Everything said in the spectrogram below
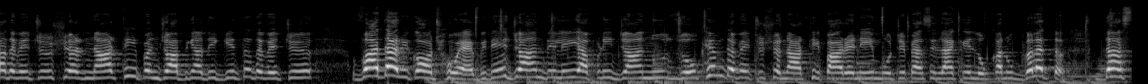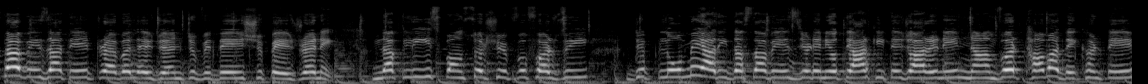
ਕੈਨੇਡਾ ਦੇ ਵਿੱਚ ਸ਼ਰਨਾਰਥੀ ਪੰਜਾਬੀਆਂ ਦੀ ਗਿਣਤੀ ਦੇ ਵਿੱਚ ਵਾਧਾ ਰਿਕਾਰਡ ਹੋਇਆ ਵਿਦੇਸ਼ ਜਾਣ ਦੇ ਲਈ ਆਪਣੀ ਜਾਨ ਨੂੰ ਜ਼ੋਖਿਮ ਦੇ ਵਿੱਚ ਸ਼ਰਨਾਰਥੀ ਪਾ ਰਹੇ ਨੇ। ਮੋਟੇ ਪੈਸੇ ਲੈ ਕੇ ਲੋਕਾਂ ਨੂੰ ਗਲਤ ਦਸਤਾਵੇਜ਼ਾਂ ਤੇ ਟਰੈਵਲ ਏਜੰਟ ਵਿਦੇਸ਼ ਭੇਜ ਰਹੇ ਨੇ। ਨਕਲੀ ਸਪਾਂਸਰਸ਼ਿਪ ਫਰਜ਼ੀ ਡਿਪਲੋਮੇ ਆਦਿ ਦਸਤਾਵੇਜ਼ ਜਿਹੜੇ ਨੇ ਉਹ ਤਿਆਰ ਕੀਤੇ ਜਾ ਰਹੇ ਨੇ। ਨਾਮਵਰ ਥਾਵਾਂ ਦੇਖਣ ਤੇ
